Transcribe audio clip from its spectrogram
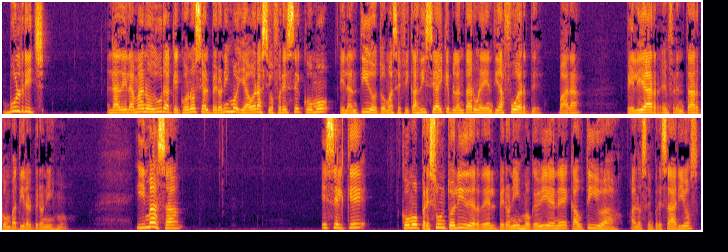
Bullrich, la de la mano dura que conoce al peronismo y ahora se ofrece como el antídoto más eficaz. Dice hay que plantar una identidad fuerte para pelear, enfrentar, combatir al peronismo. Y Massa es el que, como presunto líder del peronismo que viene, cautiva a los empresarios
